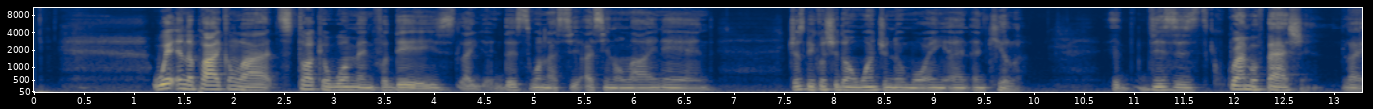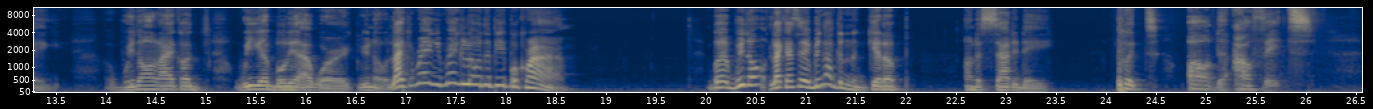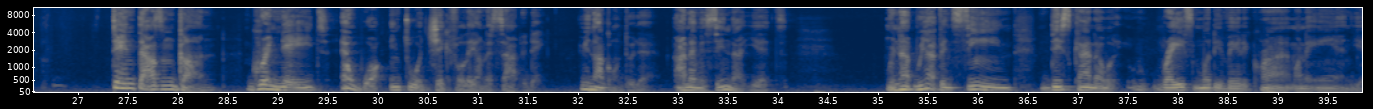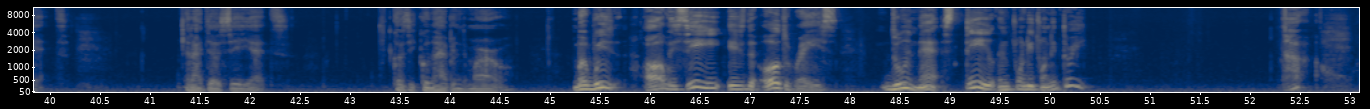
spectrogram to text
we're in the parking lot, stalk a woman for days, like this one I see I seen online, and just because she don't want you no more, and and, and kill her. This is crime of passion. Like we don't like a we get bullied at work, you know, like regular regular other people crime. But we don't, like I said, we're not gonna get up on a Saturday, put all the outfits, ten thousand gun, grenades and walk into a Chick-fil-A on a Saturday. We're not gonna do that. I haven't seen that yet. We're not we haven't seen this kind of race motivated crime on the end yet. And I just say yet. Because it couldn't happen tomorrow. But we all we see is the old race doing that still in 2023.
